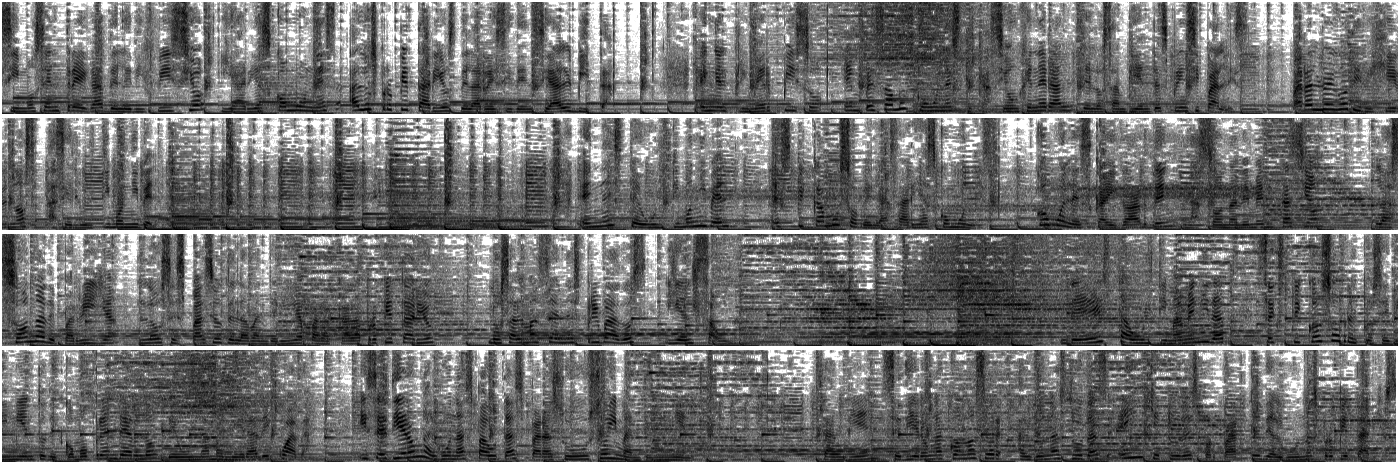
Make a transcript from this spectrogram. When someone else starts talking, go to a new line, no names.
hicimos entrega del edificio y áreas comunes a los propietarios de la residencial Vita. En el primer piso empezamos con una explicación general de los ambientes principales, para luego dirigirnos hacia el último nivel. En este último nivel explicamos sobre las áreas comunes, como el Sky Garden, la zona de meditación, la zona de parrilla, los espacios de lavandería para cada propietario, los almacenes privados y el sauna. De esta última amenidad se explicó sobre el procedimiento de cómo prenderlo de una manera adecuada y se dieron algunas pautas para su uso y mantenimiento. También se dieron a conocer algunas dudas e inquietudes por parte de algunos propietarios.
